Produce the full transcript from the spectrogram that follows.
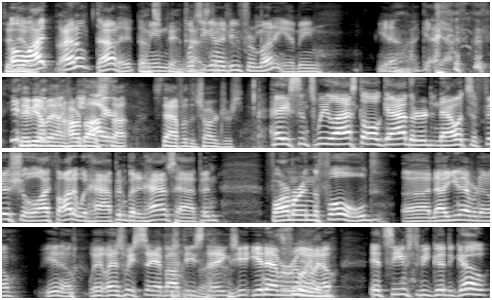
to Oh, do I, it. I don't doubt it. I That's mean, what's he going to do for money? I mean, yeah, I guess. Maybe I'll be on Like he Harbaugh's hired- sta- staff of the Chargers. Hey, since we last all gathered, now it's official. I thought it would happen, but it has happened. Farmer in the fold. Uh, now you never know. You know, as we say about these things, you, you never really know. It seems to be good to go.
